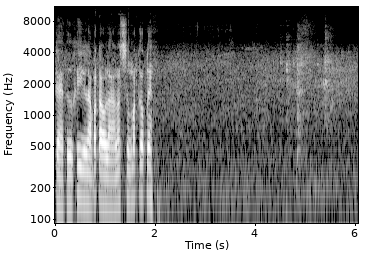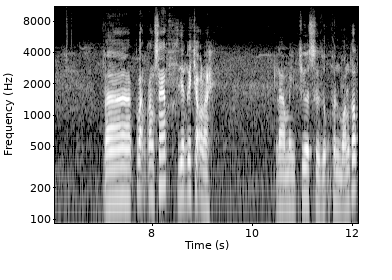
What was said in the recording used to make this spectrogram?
kể từ khi là bắt đầu là nó sưng mắt gốc lên. Và các bạn quan sát riêng cái chậu này là mình chưa sử dụng phân bón gốc.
